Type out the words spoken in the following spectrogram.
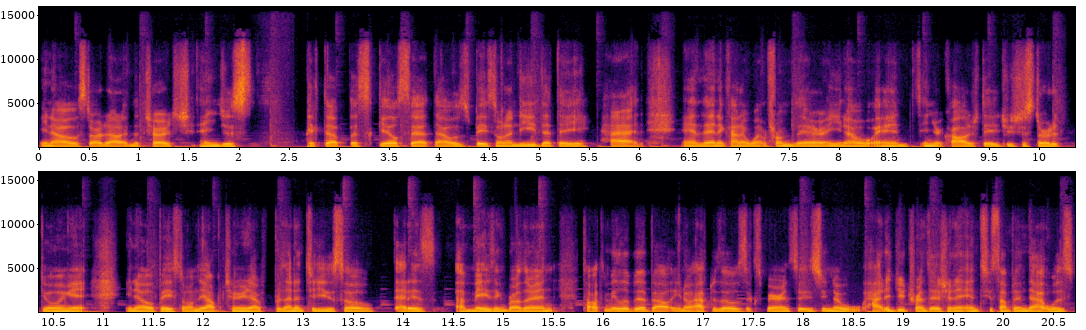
You know, started out in the church and just picked up a skill set that was based on a need that they had and then it kind of went from there you know and in your college days you just started doing it you know based on the opportunity that was presented to you so that is amazing brother. And talk to me a little bit about you know after those experiences you know how did you transition it into something that was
